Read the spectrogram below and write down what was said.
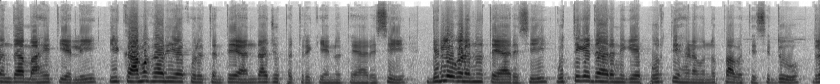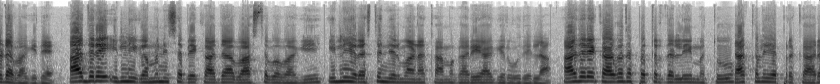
ಬಂದ ಮಾಹಿತಿಯಲ್ಲಿ ಈ ಕಾಮಗಾರಿಯ ಕುರಿತಂತೆ ಅಂದಾಜು ಪತ್ರಿಕೆಯನ್ನು ತಯಾರಿಸಿ, ಬಿಲ್ಲುಗಳನ್ನು ತಯಾರಿಸಿ, ಗುತ್ತಿಗೆದಾರನಿಗೆ ಪೂರ್ತಿ ಹಣವನ್ನು ಪಾವತಿಸಿದ್ದು ದೃಢವಾಗಿದೆ. ಆದರೆ ಇಲ್ಲಿ ಗಮನಿಸಬೇಕಾದ ವಾಸ್ತವವಾಗಿ ಇಲ್ಲಿ ರಸ್ತೆ ನಿರ್ಮಾಣ ಕಾಮಗಾರಿ ಆಗಿರುವುದಿಲ್ಲ. ಆದರೆ ಕಾಗದ ಪತ್ರದಲ್ಲಿ ಮತ್ತು ದಾಖಲೆಯ ಪ್ರಕಾರ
